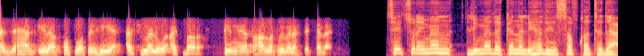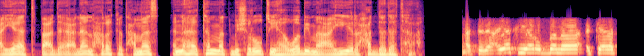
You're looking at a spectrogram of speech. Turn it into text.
الذهاب إلى خطوة هي أشمل وأكبر فيما يتعلق بملف التبادل. سيد سليمان لماذا كان لهذه الصفقة تداعيات بعد إعلان حركة حماس أنها تمت بشروطها وبمعايير حددتها؟ التداعيات هي ربما كانت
